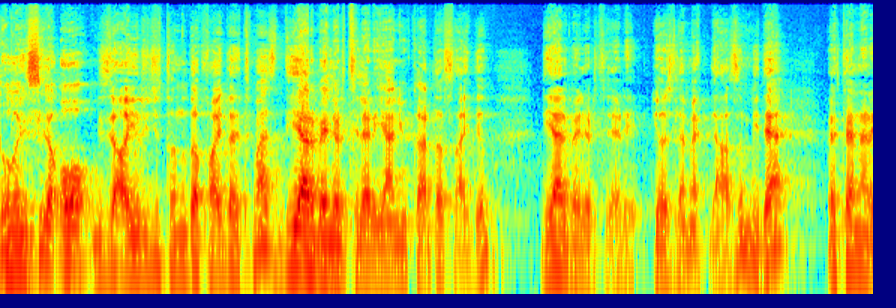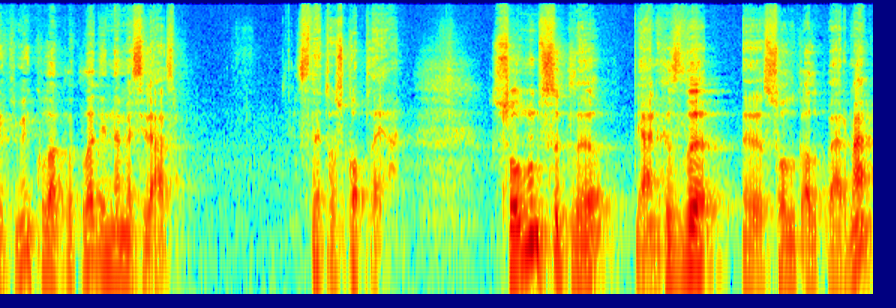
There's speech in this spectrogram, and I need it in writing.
Dolayısıyla o bize ayırıcı tanıda fayda etmez. Diğer belirtileri yani yukarıda saydığım diğer belirtileri gözlemek lazım. Bir de veteriner hekimin kulaklıkla dinlemesi lazım. Stetoskopla yani. Solunum sıklığı yani hızlı e, soluk alıp verme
